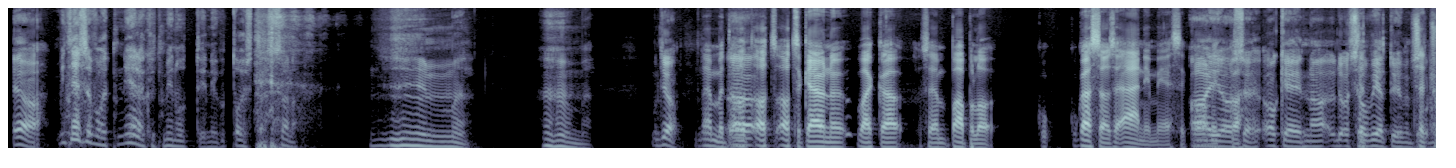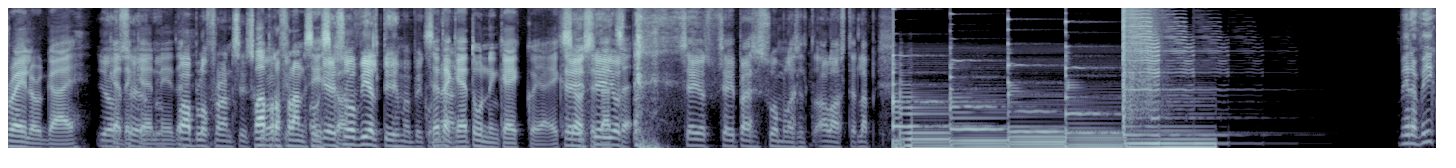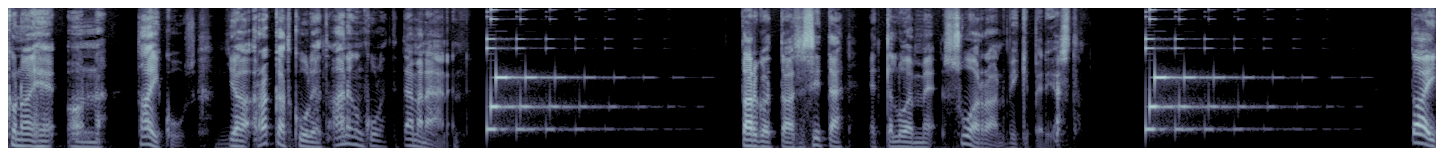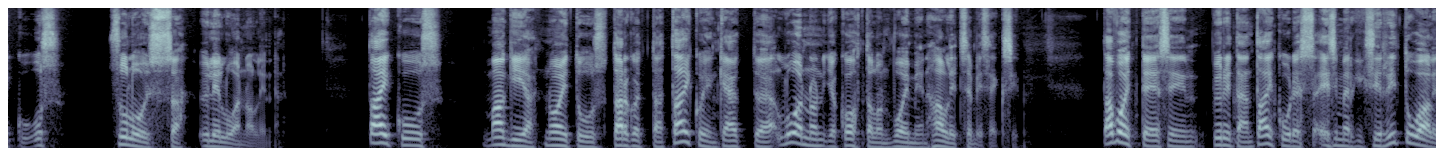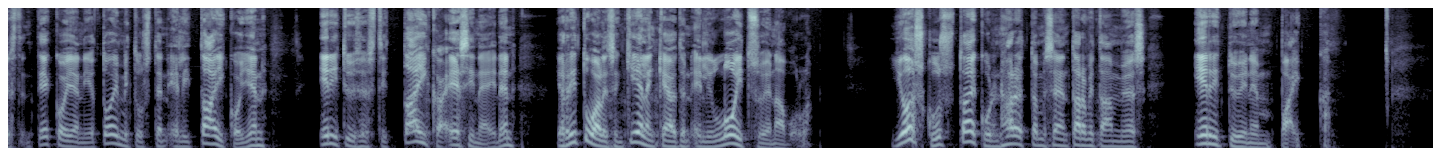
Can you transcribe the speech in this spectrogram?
Joo. Miten sä voit 40 minuuttia niinku toistaa sana? Mut joo. No En mä, Ää- oot, oot, sä käynyt vaikka sen Pablo, ku, kuka se on se äänimies, se Ai joo, se, okei, no se, on vielä tyhmempi. se trailer guy, joo, mikä se tekee niitä. Pablo Francisco. Pablo Francisco. Okei, se on vielä tyhmempi kuin se nää. tekee tunnin keikkoja, eikö se, Se, ole se, sitä, ei jos, se, se, ei, se ei pääse suomalaisilta alasteet läpi. Meidän viikon aihe on taikuus. Ja rakkaat kuulijat, aina kun kuulette tämän äänen, tarkoittaa se sitä, että luemme suoraan Wikipediasta. Taikuus, suluissa yliluonnollinen. Taikuus, magia, noituus tarkoittaa taikojen käyttöä luonnon ja kohtalon voimien hallitsemiseksi. Tavoitteeseen pyritään taikuudessa esimerkiksi rituaalisten tekojen ja toimitusten eli taikojen, erityisesti taikaesineiden ja rituaalisen kielenkäytön eli loitsujen avulla. Joskus taikuuden harjoittamiseen tarvitaan myös erityinen paikka.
